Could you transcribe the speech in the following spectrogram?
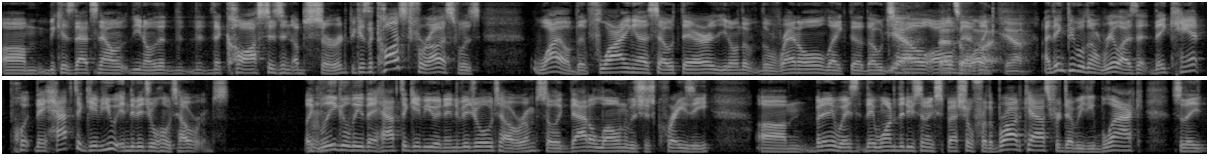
Um, because that's now you know the, the the cost isn't absurd because the cost for us was wild. The flying us out there, you know, the the rental, like the, the hotel, Yeah, all of that. lot, like, yeah. I think people don't realize that they can't put. They have to give you individual hotel rooms. Like Hmm. legally, they have to give you an individual hotel room. So like that alone was just crazy. Um, but anyways, they wanted to do something special for the broadcast for WD Black. So they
